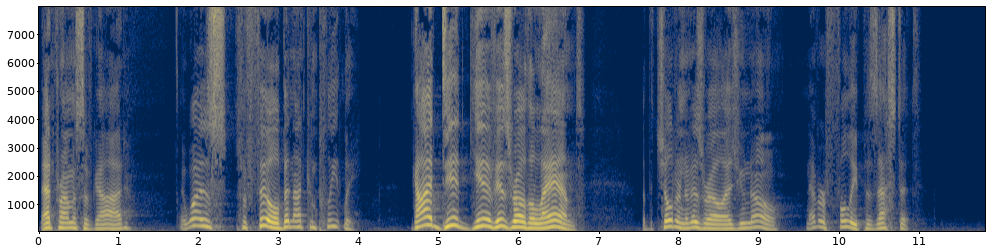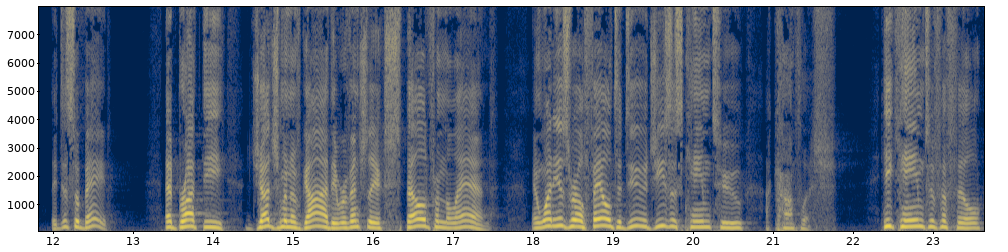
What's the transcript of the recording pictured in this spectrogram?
That promise of God, it was fulfilled, but not completely. God did give Israel the land, but the children of Israel, as you know, never fully possessed it. They disobeyed that brought the judgment of God. They were eventually expelled from the land. And what Israel failed to do, Jesus came to accomplish. He came to fulfill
